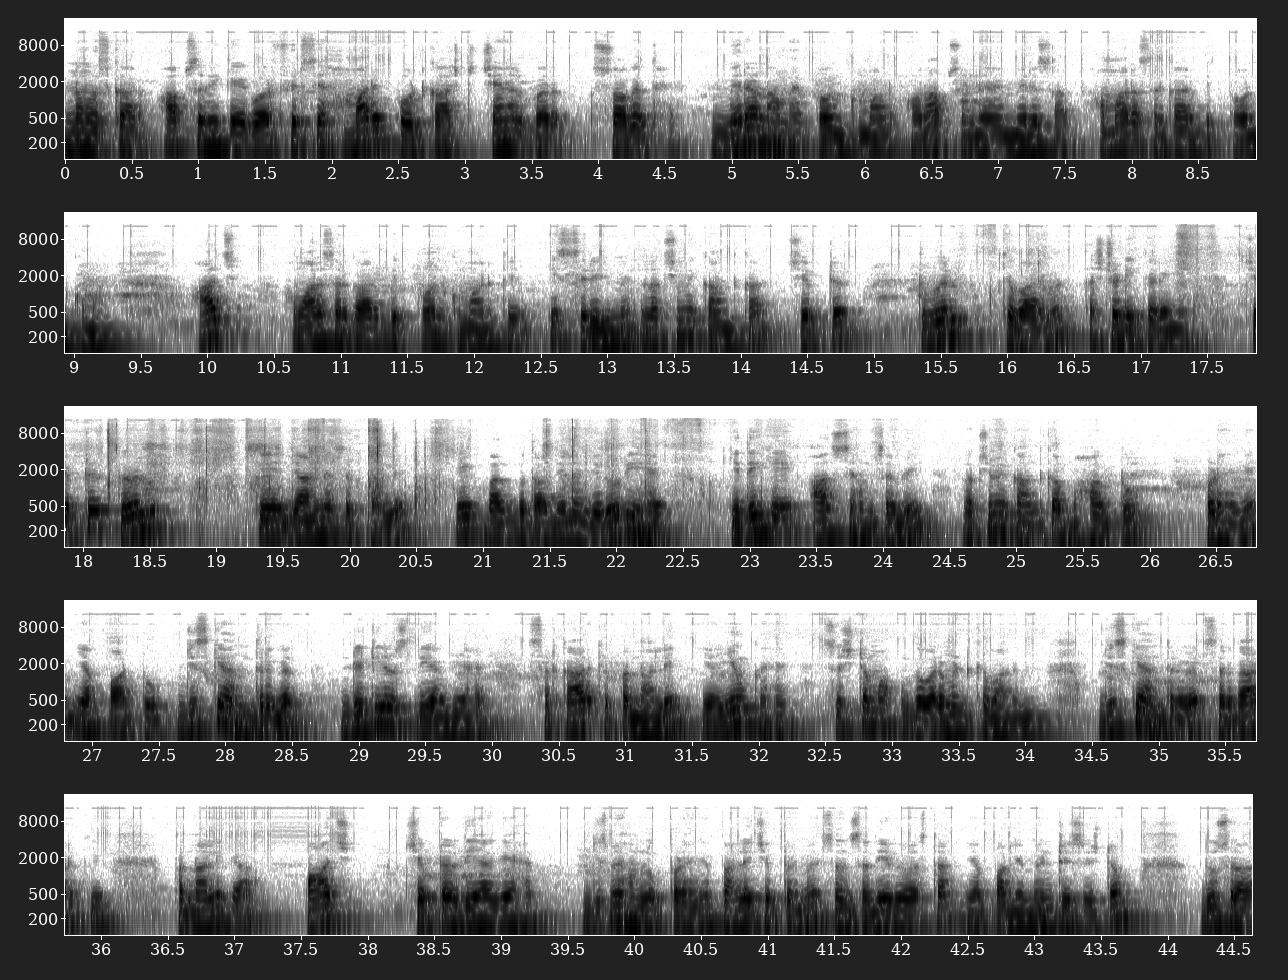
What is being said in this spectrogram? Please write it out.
नमस्कार, आप सभी का एक बार फिर से हमारे पॉडकास्ट चैनल पर स्वागत है। मेरा नाम है पवन कुमार और आप सुन रहे हैं मेरे साथ हमारा सरकार विद पवन कुमार। आज हमारा सरकार विद पवन कुमार के इस सीरीज़ में लक्ष्मीकांत का चैप्टर ट्वेल्व के बारे में स्टडी करेंगे। चैप्टर ट्वेल्व के जानने से पहले एक बात बता देना ज़रूरी है कि देखिए, आज से हम सभी लक्ष्मीकांत का भाग टू पढ़ेंगे या पार्ट टू जिसके अंतर्गत डिटेल्स दिया गया है। सरकार की प्रणाली या यूँ कहें सिस्टम ऑफ़ गवर्नमेंट के बारे में, जिसके अंतर्गत सरकार की प्रणाली का पाँच चैप्टर दिया गया है, जिसमें हम लोग पढ़ेंगे पहले चैप्टर में संसदीय व्यवस्था या पार्लियामेंट्री सिस्टम दूसरा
